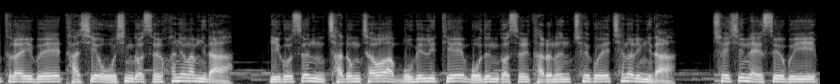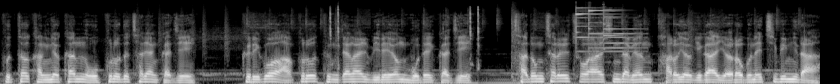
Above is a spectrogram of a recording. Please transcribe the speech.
드라이브에 다시 오신 것을 환영합니다. 이곳은 자동차와 모빌리티의 모든 것을 다루는 최고의 채널입니다. 최신 SUV부터 강력한 오프로드 차량까지, 그리고 앞으로 등장할 미래형 모델까지 자동차를 좋아하신다면 바로 여기가 여러분의 집입니다.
